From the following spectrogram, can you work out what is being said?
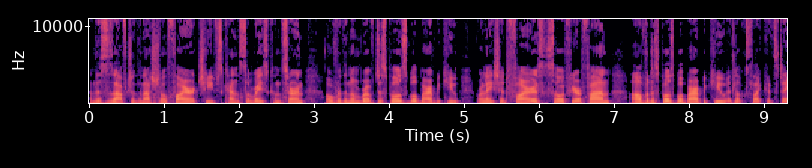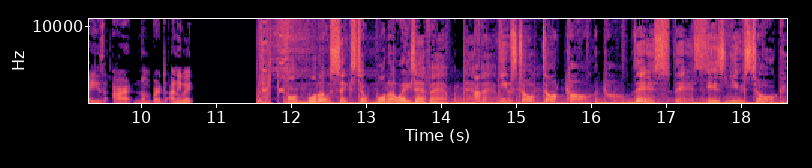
And this is after the National Fire Chiefs Council raised concern over the number of disposable barbecue related fires. So if you're a fan of a disposable barbecue, it looks like its days are numbered. Anyway, on 106 to 108 FM and at newstalk.com. This, this is Newstalk.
